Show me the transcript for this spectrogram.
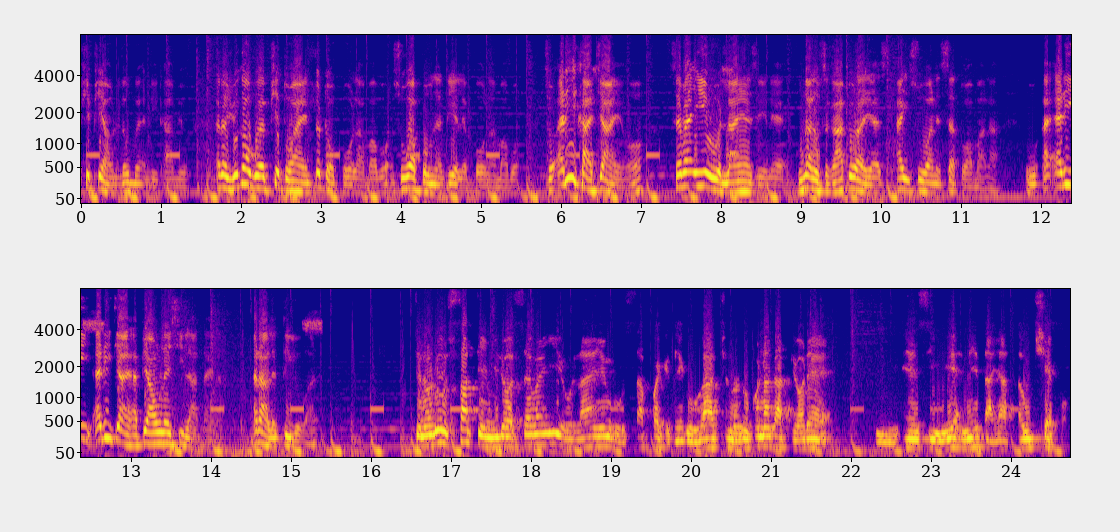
ဖြစ်ဖြစ်အောင်လုပ်မဲ့အနေအထားမျိုးအဲ့တော့ရွေးကောက်ပွဲဖြစ်သွားရင်လွတ်တော်ပေါ်လာမှာပေါ့အစိုးရပုံစံတည်းလည်းပေါ်လာမှာပေါ့ဆိုအဲ့ဒီအခါကြာရင်ဟော 7EO Alliance နဲ့ခုနကလိုစကားပြောရတဲ့အဲ့အစိုးရနဲ့ဆက်သွားမှာလား ဟိုအဲ့အဲ့ဒီအဲ့ဒီကြာရင်အပြောင်းလဲရှိလာနိုင်လားအဲ့ဒါလည်းသိလို့ပါတယ်ကျွန်တော်တို့စတင်ပြီးတော့ 7EO Lion ကိုစဖွဲ့ကြတဲ့ကူကကျွန်တော်တို့ခုနကပြောတဲ့ဒီ NC ရဲ့အနှစ်သာရ၃ချက်ပေါ့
